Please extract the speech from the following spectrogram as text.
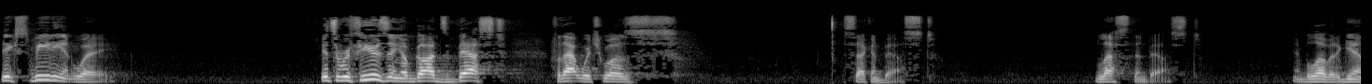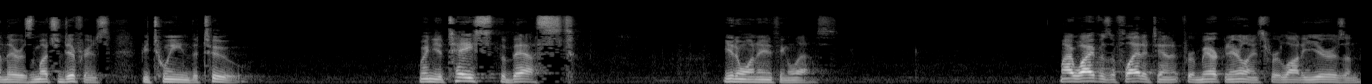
the expedient way. It's a refusing of God's best for that which was second best, less than best. And beloved, again, there is much difference between the two. When you taste the best, you don't want anything less. My wife was a flight attendant for American Airlines for a lot of years, and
